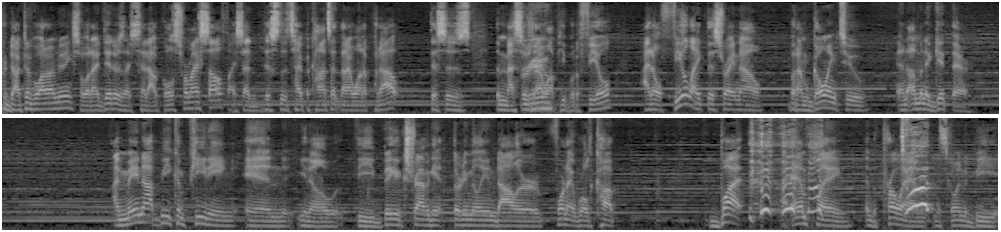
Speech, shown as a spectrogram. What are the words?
productive of what I'm doing. So what I did is I set out goals for myself. I said, this is the type of content that I want to put out. This is the message that I want people to feel. I don't feel like this right now, but I'm going to, and I'm going to get there. I may not be competing in, you know, the big extravagant $30 million Fortnite World Cup, but I am playing in the Pro Am, and it's going to be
